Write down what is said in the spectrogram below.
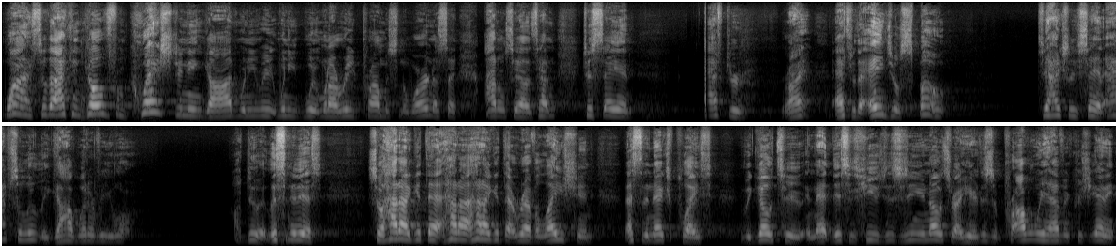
Why? So that I can go from questioning God when, he when, he, when I read promise in the Word and I say, I don't see how this happened, to saying, after, right? After the angel spoke, to actually saying, absolutely, God, whatever you want. I'll do it. Listen to this. So how do I get that? How do I, how do I get that revelation? That's the next place we go to, and that this is huge. This is in your notes right here. This is a problem we have in Christianity.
